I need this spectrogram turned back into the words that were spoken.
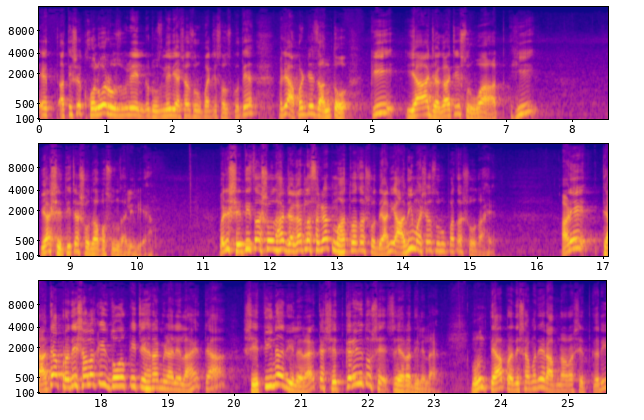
एक अतिशय खोलवर रुजले रुजलेली अशा स्वरूपाची संस्कृती आहे. म्हणजे आपण जे जाणतो की या जगाची सुरुवात ही या शेतीच्या शोधापासून झालेली आहे. म्हणजे शेतीचा शोध हा जगातला सगळ्यात महत्त्वाचा शोध आहे आणि आदिम अशा स्वरूपाचा शोध आहे. आणि त्या त्या प्रदेशाला की जो काही चेहरा मिळालेला आहे त्या शेतीनं दिलेला आहे त्या शेतकऱ्याने तो शे चेहरा दिलेला आहे. म्हणून त्या प्रदेशामध्ये राबणारा शेतकरी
